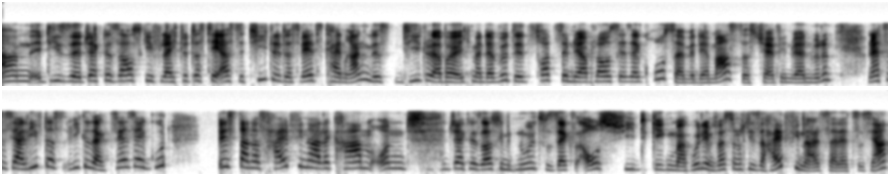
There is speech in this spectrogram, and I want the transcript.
ähm, diese Jack Lesowski, vielleicht wird das der erste Titel, das wäre jetzt kein Ranglistentitel, aber ich meine, da wird jetzt trotzdem der Applaus sehr, sehr groß sein, wenn der Masters Champion werden würde. Und letztes Jahr lief das, wie gesagt, sehr, sehr gut bis dann das Halbfinale kam und Jack Lesowski mit 0 zu 6 ausschied gegen Mark Williams. Weißt du noch, diese Halbfinals da letztes Jahr?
